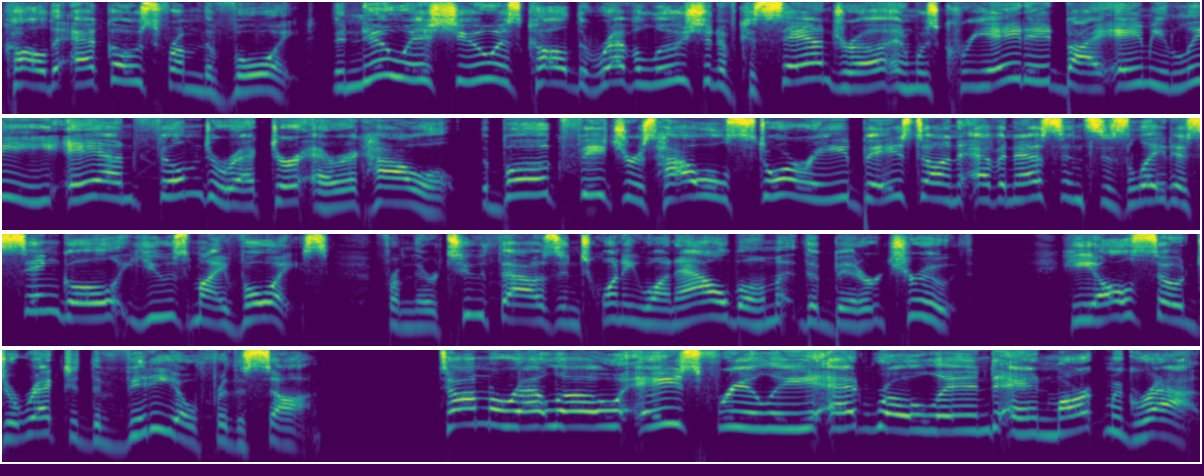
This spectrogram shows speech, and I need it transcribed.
called Echoes from the Void. The new issue is called The Revolution of Cassandra and was created by Amy Lee and film director Eric Howell. The book features Howell's story based on Evanescence's latest single, Use My Voice, from their 2021 album, The Bitter Truth. He also directed the video for the song. Tom Morello, Ace Frehley, Ed Roland, and Mark McGrath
